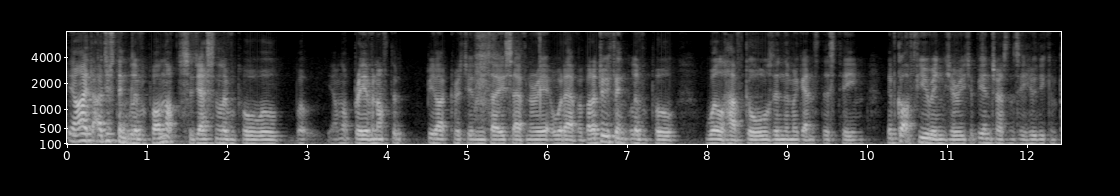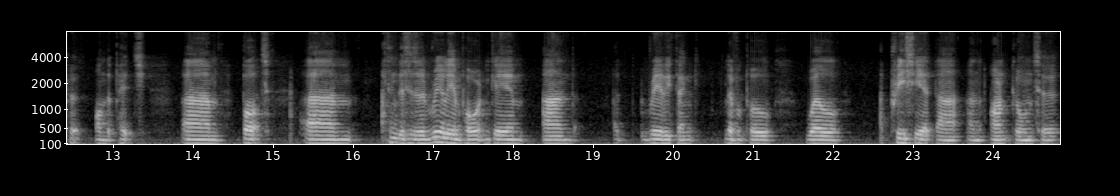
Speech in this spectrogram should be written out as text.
you know I, I just think Liverpool. I'm not suggesting Liverpool will, but you know, I'm not brave enough to be like Christian and say seven or eight or whatever. But I do think Liverpool will have goals in them against this team. They've got a few injuries. It'd be interesting to see who they can put on the pitch. Um, but um, I think this is a really important game, and I really think Liverpool will appreciate that and aren't going to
